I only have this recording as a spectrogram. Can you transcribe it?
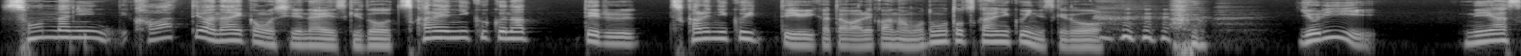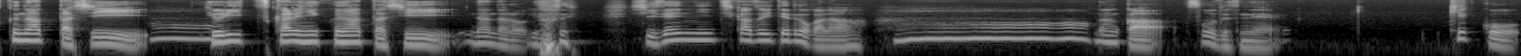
そんなに変わってはないかもしれないですけど、疲れにくくなってる、疲れにくいっていう言い方はあれかな。もともと疲れにくいんですけど、より寝やすくなったし、りより疲れにくくなったし、なんだろう。自然に近づいてるのかな。なんか、そうですね。結構、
